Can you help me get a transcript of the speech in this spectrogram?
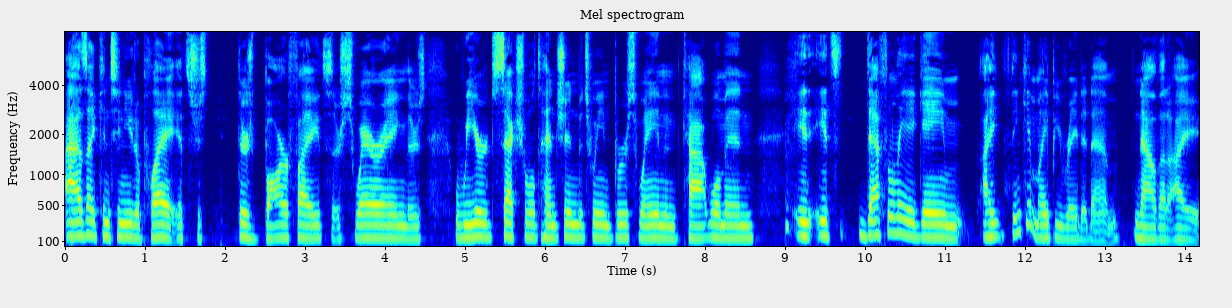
as I continue to play, it's just there's bar fights, there's swearing, there's weird sexual tension between Bruce Wayne and Catwoman. It, it's definitely a game. I think it might be rated M now that I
